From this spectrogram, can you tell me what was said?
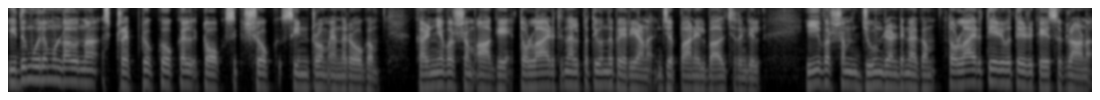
ഇതുമൂലമുണ്ടാകുന്ന സ്ട്രെപ്റ്റോകോക്കൽ ടോക്സിക് ഷോക്ക് സിൻഡ്രോം എന്ന രോഗം കഴിഞ്ഞ വർഷം ആകെ തൊള്ളായിരത്തി നാൽപ്പത്തിയൊന്ന് പേരെയാണ് ജപ്പാനിൽ ബാധിച്ചതെങ്കിൽ ഈ വർഷം ജൂൺ രണ്ടിനകം തൊള്ളായിരത്തി എഴുപത്തിയേഴ് കേസുകളാണ്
